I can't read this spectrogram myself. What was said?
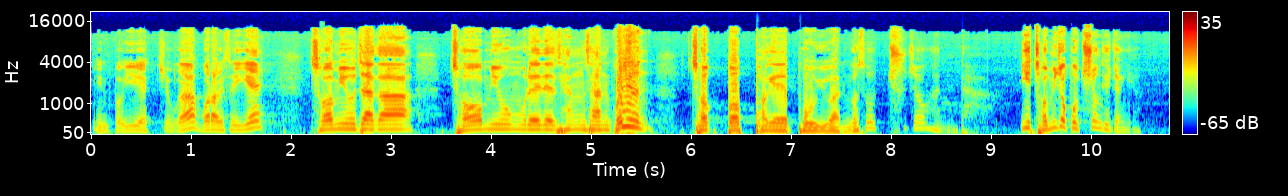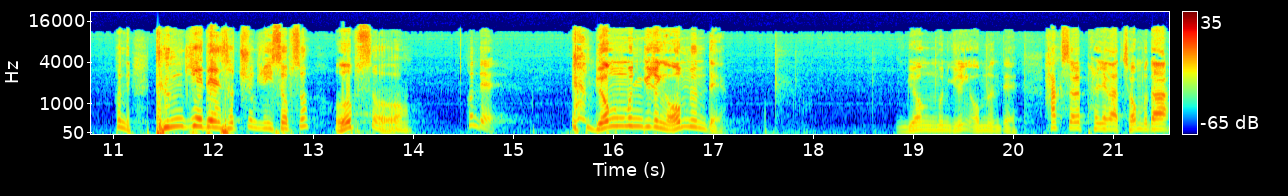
민법 200조가 뭐라 그래서 이게 점유자가 점유물에 대해 상산 권리는 적법하게 보유한 것으로 추정한다. 이게 점유적법 추정 규정이야. 근데 등기에 대해서 추정 규정이 있어 없어? 없어. 근데 명문 규정이 없는데 명문 규정이 없는데 학설 판례가 전부 다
